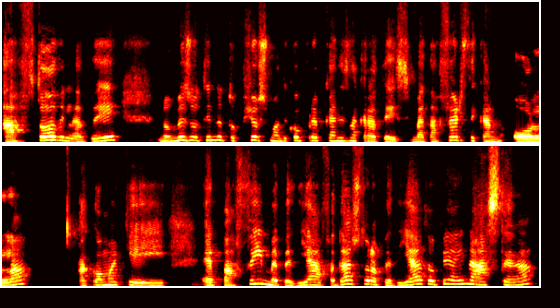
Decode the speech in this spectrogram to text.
Αυτό δηλαδή νομίζω ότι είναι το πιο σημαντικό που πρέπει κανείς να κρατήσει. Μεταφέρθηκαν όλα ακόμα και η επαφή με παιδιά, φαντάσου τώρα παιδιά τα οποία είναι άστεγα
